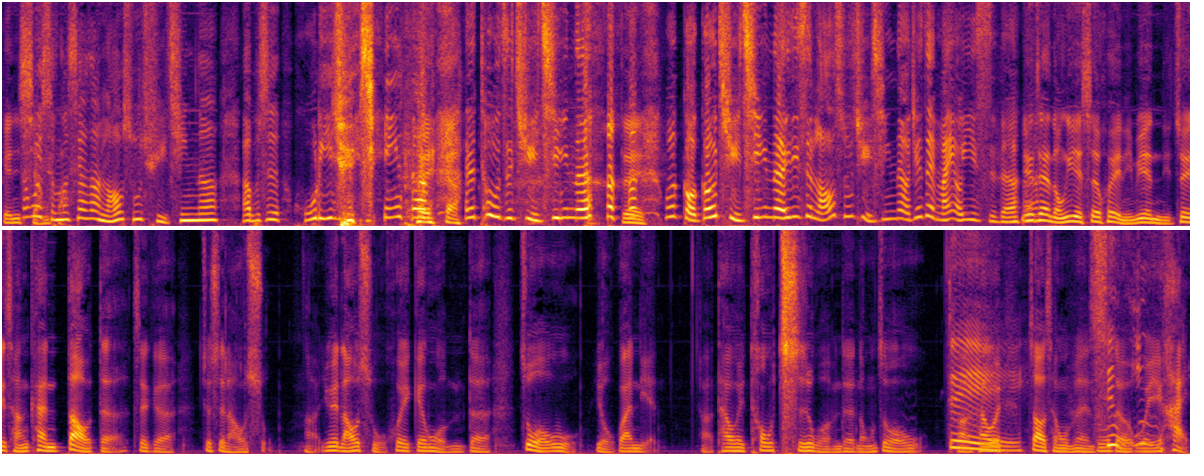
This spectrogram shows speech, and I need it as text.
跟。那为什么是要让老鼠娶亲呢？而不是狐狸娶亲呢？啊、还是兔子娶亲呢？对，或狗狗娶亲呢？一定是老鼠娶亲呢？我觉得这也蛮有意思的。因为 在农业社会里面，你最常看到的这个就是老鼠啊，因为老鼠会跟我们的作物有关联啊，它会偷吃我们的农作物。对、啊，它会造成我们很多的危害。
